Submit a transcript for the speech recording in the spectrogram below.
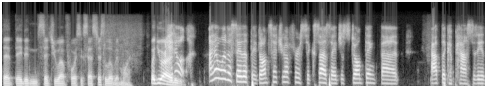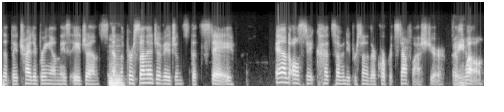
that they didn't set you up for success just a little bit more. But you already. I don't. I don't want to say that they don't set you up for success. I just don't think that at the capacity that they try to bring in these agents mm-hmm. and the percentage of agents that stay and Allstate cut 70% of their corporate staff last year Damn. as well.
